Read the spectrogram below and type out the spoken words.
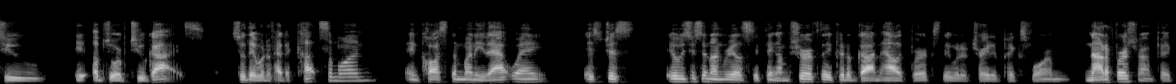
to absorb two guys. So they would have had to cut someone and cost them money that way. It's just it was just an unrealistic thing. I'm sure if they could have gotten Alec Burks, they would have traded picks for him. Not a first round pick,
